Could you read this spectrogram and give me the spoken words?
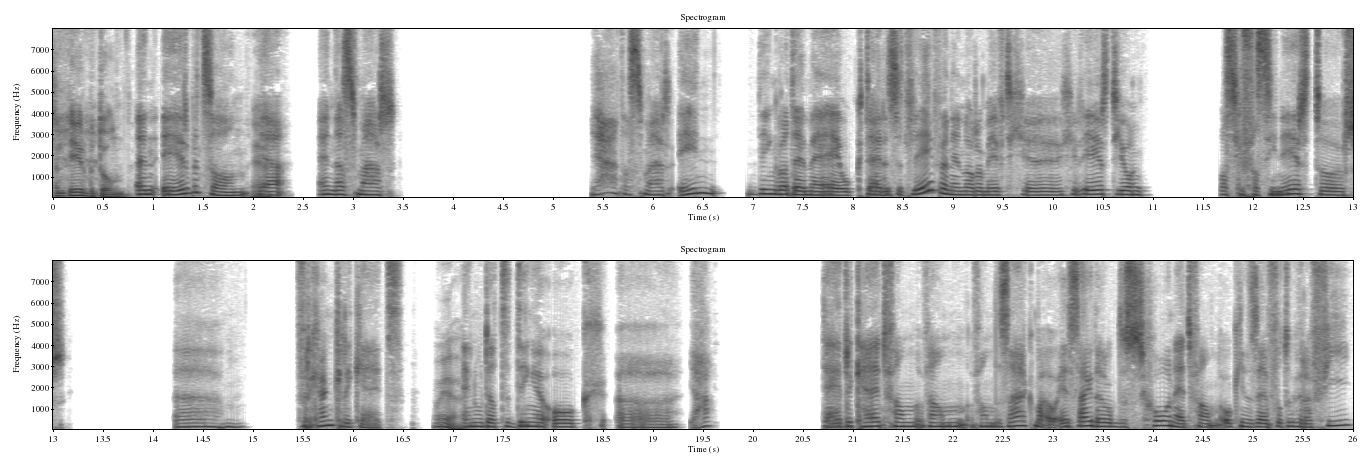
Een eerbetoon. Een eerbetoon, Ja. En dat is maar... Ja, dat is maar één ding wat hij mij ook tijdens het leven enorm heeft ge- geleerd. Johan was gefascineerd door ehm, vergankelijkheid. Oh ja. En hoe dat de dingen ook... eh, ja, tijdelijkheid van, van, van de zaak. Maar hij zag daar ook de schoonheid van. Ook in zijn fotografie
